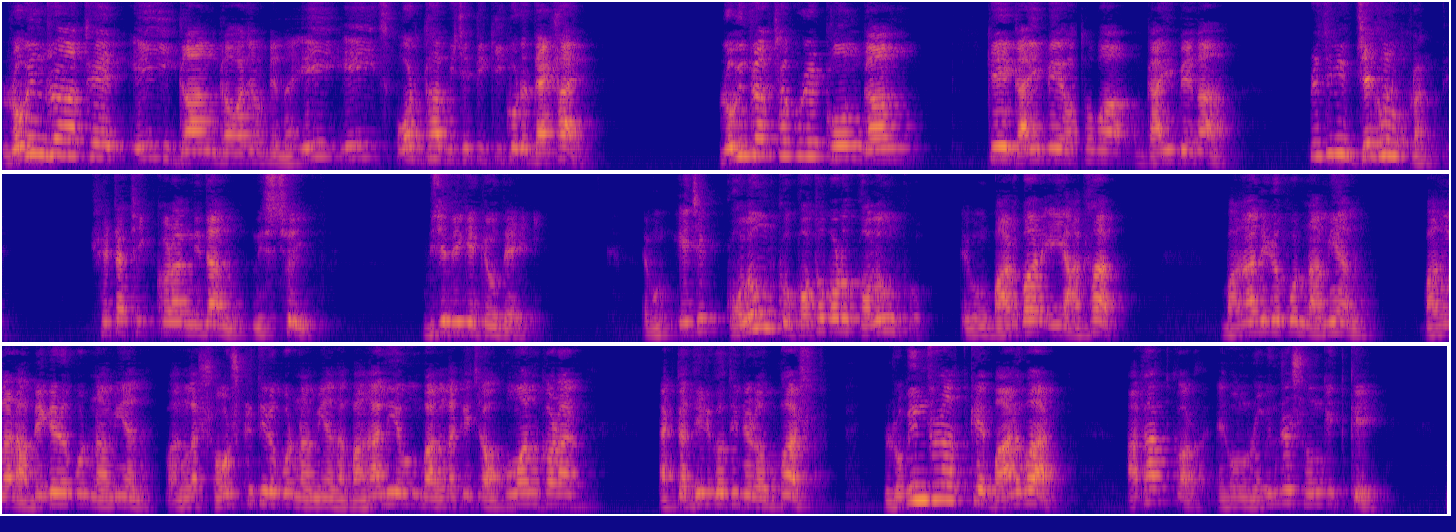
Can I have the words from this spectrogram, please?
রবীন্দ্রনাথের এই গান গাওয়া যাবে না এই এই স্পর্ধা বিজেপি কি করে দেখায়? রবীন্দ্রনাথ ঠাকুরের কোন গান কে গাইবে অথবা গাইবে না পৃথিবীর যে কোনো প্রান্তে সেটা ঠিক করার নিদান নিশ্চয়ই বিজেপিকে কেউ দেয়নি। এবং এই যে কলঙ্ক, কত বড় কলঙ্ক, এবং বারবার এই আঘাত বাঙালির ওপর নামিয়ে আনা, বাংলার আবেগের ওপর নামিয়ে আনা, বাংলার সংস্কৃতির ওপর নামিয়ে আনা, বাঙালি এবং বাংলাকে যে অপমান করার একটা দীর্ঘদিনের অভ্যাস, রবীন্দ্রনাথকে বারবার আঘাত করা এবং রবীন্দ্রসঙ্গীতকে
